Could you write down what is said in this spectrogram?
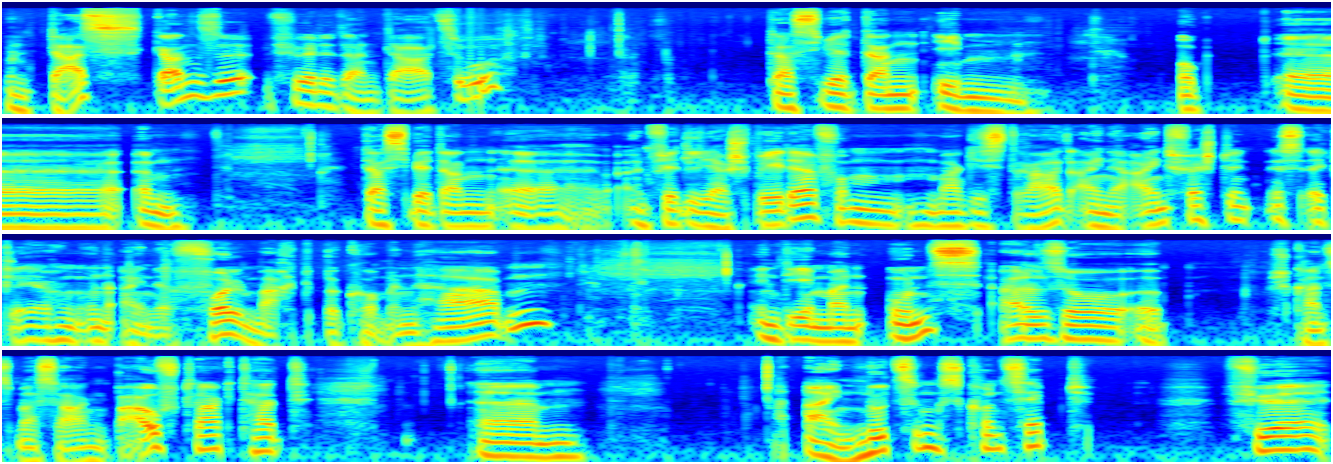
Und das Ganze führte dann dazu, dass wir dann im äh, ähm, dass wir dann äh, ein Vierteljahr später vom Magistrat eine Einverständniserklärung und eine Vollmacht bekommen haben, indem man uns also, äh, ich kann es mal sagen, beauftragt hat, ähm, ein Nutzungskonzept für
